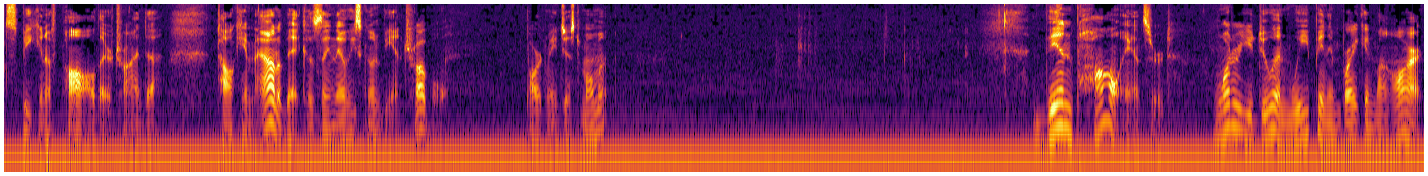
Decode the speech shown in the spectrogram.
Speaking of Paul, they're trying to talk him out of it because they know he's going to be in trouble. Pardon me just a moment. Then Paul answered, What are you doing weeping and breaking my heart?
